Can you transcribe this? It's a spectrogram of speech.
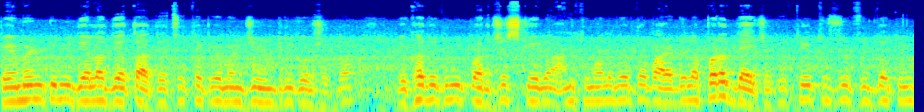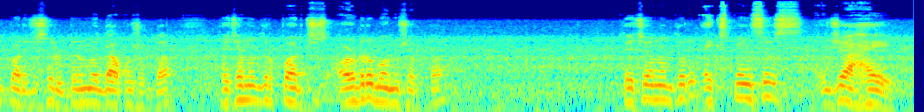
पेमेंट तुम्ही ज्याला देता त्याचं ते पेमेंटची एंट्री करू शकता. एखादं तुम्ही परचेस केलं आणि तुम्हाला जर त्या पार्टीला परत द्यायचं तर ते तुझं सुद्धा तुम्ही परचेस रिटर्नमध्ये दाखवू शकता. त्याच्यानंतर परचेस ऑर्डर बनवू शकता. त्याच्यानंतर एक्सपेन्सेस जे आहे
